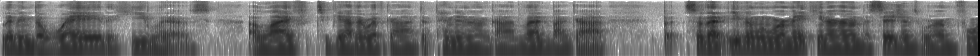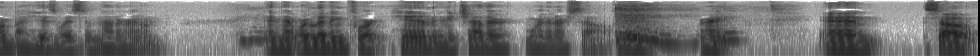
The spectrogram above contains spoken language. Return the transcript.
living the way that He lives, a life together with God, dependent on God, led by God, but so that even when we're making our own decisions, we're informed by His wisdom, not our own. Mm-hmm. And that we're living for Him and each other more than ourselves. right? Mm-hmm. And so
